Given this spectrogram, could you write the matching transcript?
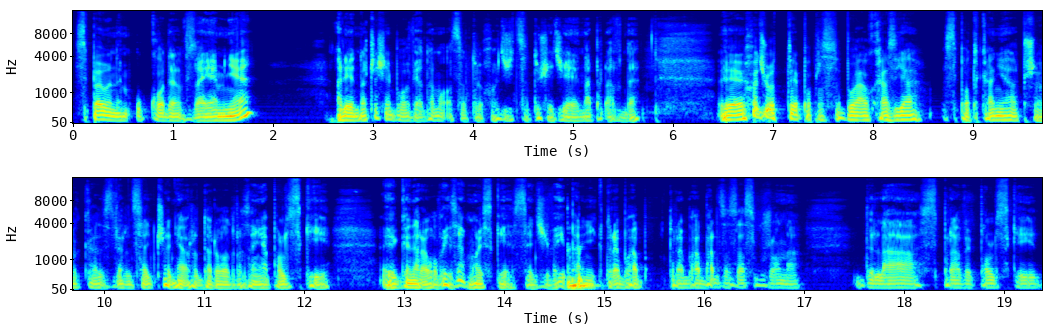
z pełnym układem wzajemnie, ale jednocześnie było wiadomo, o co tu chodzi, co tu się dzieje naprawdę. E, chodziło tutaj po prostu, była okazja spotkania przy okazji zwracania Orderu Odrodzenia Polski e, generałowej Zamojskiej, sędziwej pani, która była, która była bardzo zasłużona dla sprawy polskiej,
